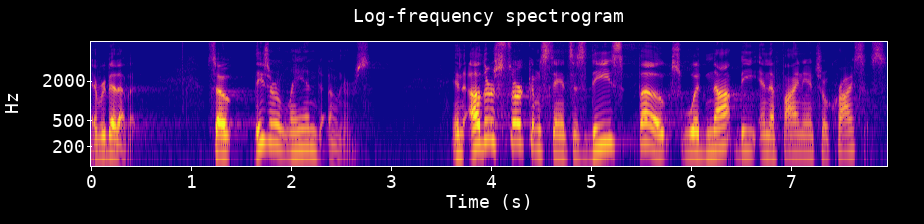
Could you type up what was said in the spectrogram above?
every bit of it. So these are landowners. In other circumstances, these folks would not be in a financial crisis.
